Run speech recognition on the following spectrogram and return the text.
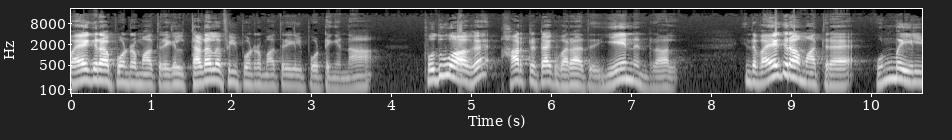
வயகரா போன்ற மாத்திரைகள் தடலஃபில் போன்ற மாத்திரைகள் போட்டிங்கன்னா பொதுவாக ஹார்ட் அட்டாக் வராது. ஏனென்றால் இந்த வயகரா மாத்திரை உண்மையில்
